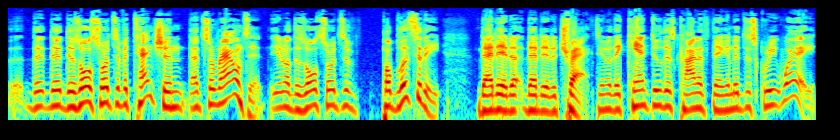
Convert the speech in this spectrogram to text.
there's all sorts of attention that surrounds it. You know, there's all sorts of publicity that it that it attracts. You know, they can't do this kind of thing in a discreet way,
